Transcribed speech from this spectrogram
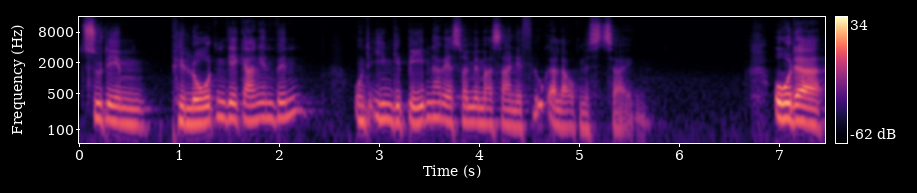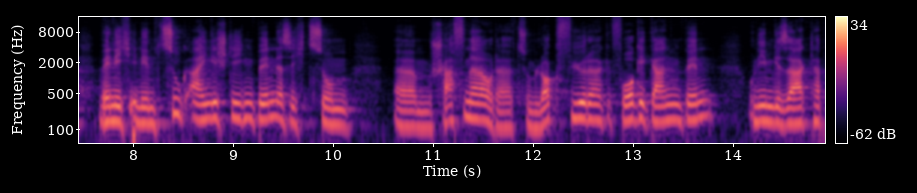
zu dem Piloten gegangen bin und ihn gebeten habe, er soll mir mal seine Flugerlaubnis zeigen. Oder wenn ich in den Zug eingestiegen bin, dass ich zum ähm, Schaffner oder zum Lokführer vorgegangen bin und ihm gesagt habe,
